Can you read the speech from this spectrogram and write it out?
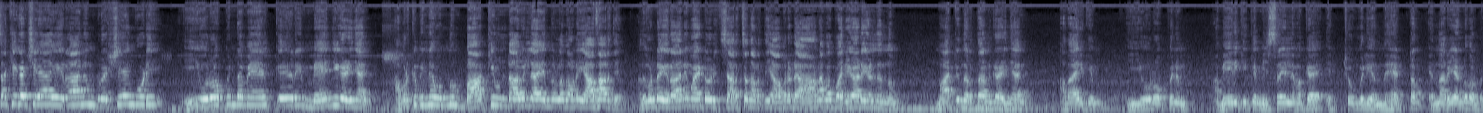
സഖ്യകക്ഷിയായ ഇറാനും റഷ്യയും കൂടി ഈ യൂറോപ്പിന്റെ മേൽ കയറി മേഞ്ഞു കഴിഞ്ഞാൽ അവർക്ക് പിന്നെ ഒന്നും ബാക്കി ഉണ്ടാവില്ല എന്നുള്ളതാണ് യാഥാർത്ഥ്യം. അതുകൊണ്ട് ഇറാനുമായിട്ട് ഒരു ചർച്ച നടത്തി അവരുടെ ആണവ പരിപാടികളിൽ നിന്നും മാറ്റി നിർത്താൻ കഴിഞ്ഞാൽ അതായിരിക്കും ഈ യൂറോപ്പിനും അമേരിക്കയ്ക്കും ഇസ്രയേലിനുമൊക്കെ ഏറ്റവും വലിയ നേട്ടം എന്നറിയേണ്ടതുണ്ട്.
